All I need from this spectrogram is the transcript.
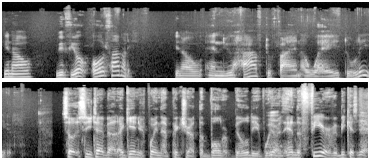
you know with your old family you know and you have to find a way to live So, so you talk about again. You're pointing that picture out the vulnerability of women Yes. and the fear of it. Because, Yes.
